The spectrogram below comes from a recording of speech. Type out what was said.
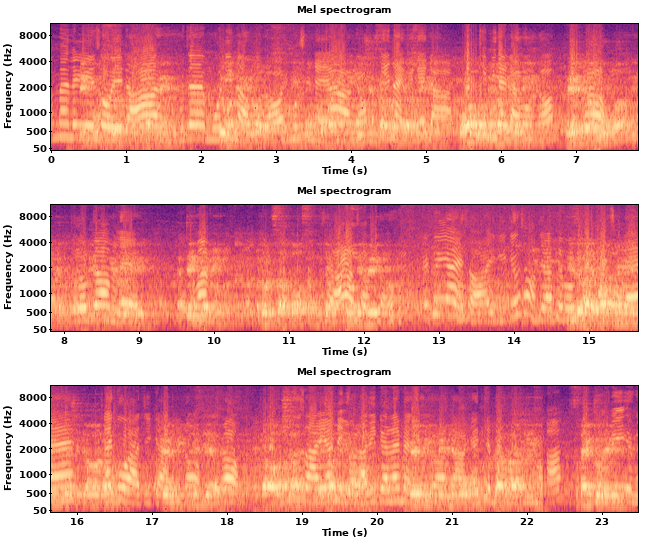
အမှန်တကယ်ဆိုရင်ဒါကိုကျမိုးနေမှာပေါ့နော် emotion တွေကတော့မသိနိုင်ဘူးလေဒါဖြစ်ပြီးလိုက်တာပေါ့နော်အဲ့တော့ဘယ်လိုပြောမလဲအတိတ်ကဘယ်လိုစတော့ဆက်မှုကြောင့်အဲ့ဒါဆိုတော့အဲ့ပြရရင်ဆိုတော့ဒီတယောက်ဆောင်တရားဖြစ်ဖို့ဆိုတော့ ဆက်လဲတိုက်ဖို့အကြီးကတယ်နော်အဲ့တော့စူစာရဲနေရောလာပြီးကန်လိုက်မယ်ဆိုတော့ဒါရိုက်ဖြစ်ပါဟာဒီင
